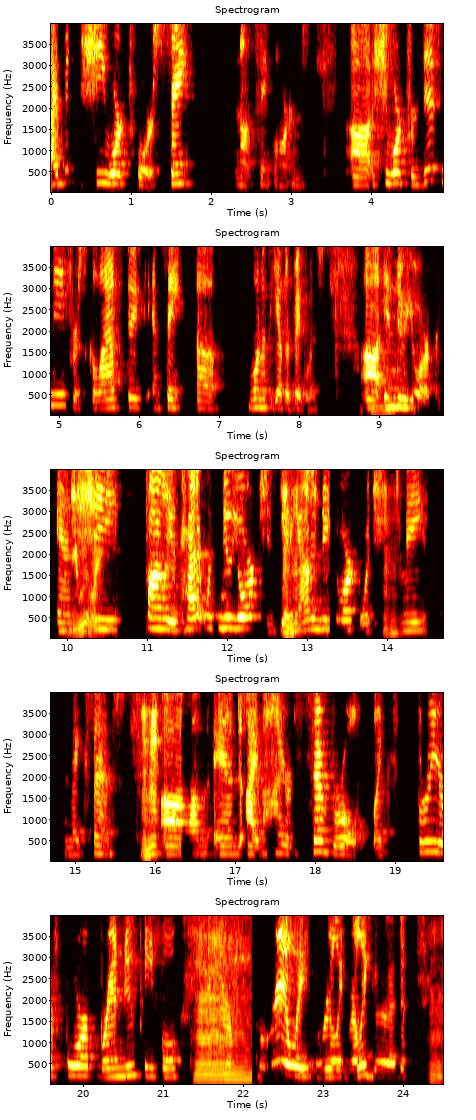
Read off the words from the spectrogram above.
I've been, she worked for St. not St. Martin's. Uh, she worked for Disney, for Scholastic, and St. Uh, one of the other big ones uh, in New York. And really? she finally has had it with New York. She's getting Mhm. out of New York, which Mhm. to me makes sense. Mhm. Um, and I've hired several, like three or four brand new people Mm. really, really, really good Mm.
